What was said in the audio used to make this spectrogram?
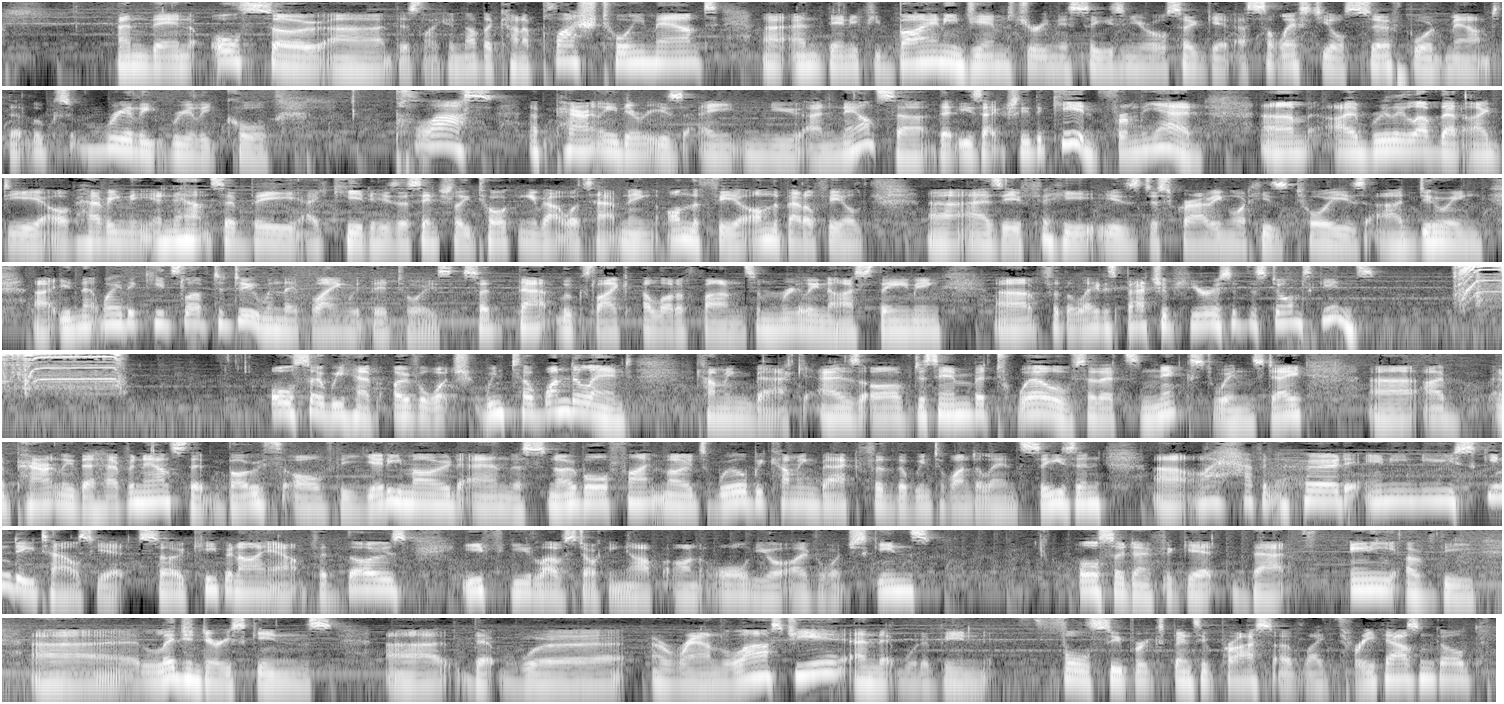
And then also, uh, there's like another kind of plush toy mount. Uh, and then, if you buy any gems during this season, you also get a celestial surfboard mount that looks really, really cool. Plus, apparently, there is a new announcer that is actually the kid from the ad. Um, I really love that idea of having the announcer be a kid who's essentially talking about what's happening on the field, on the battlefield, uh, as if he is describing what his toys are doing uh, in that way that kids love to do when they're playing with their toys. So that looks like a lot of fun. Some really nice theming uh, for the latest batch of Heroes of the Storm skins. Also, we have Overwatch Winter Wonderland coming back as of December 12. So that's next Wednesday. Uh, I, apparently, they have announced that both of the Yeti mode and the Snowball fight modes will be coming back for the Winter Wonderland season. Uh, I haven't heard any new skin details yet, so keep an eye out for those if you love stocking up on all your Overwatch skins. Also, don't forget that any of the uh, legendary skins uh, that were around last year and that would have been full super expensive price of like 3000 gold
